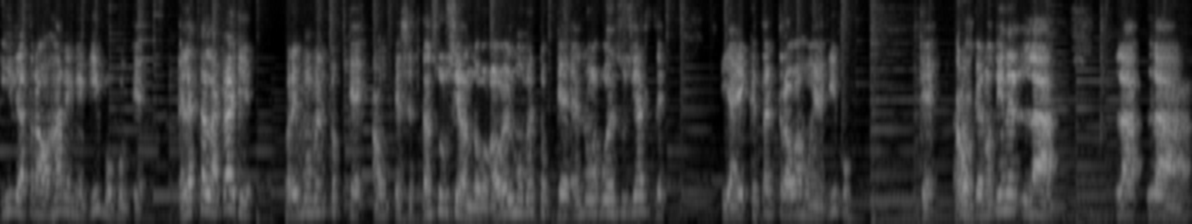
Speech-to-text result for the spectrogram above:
ir a trabajar en equipo, porque él está en la calle, pero hay momentos que, aunque se está ensuciando, va a haber momentos que él no va a poder ensuciarse, y ahí es que está el trabajo en equipo. Que aunque no tiene la, la, la,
